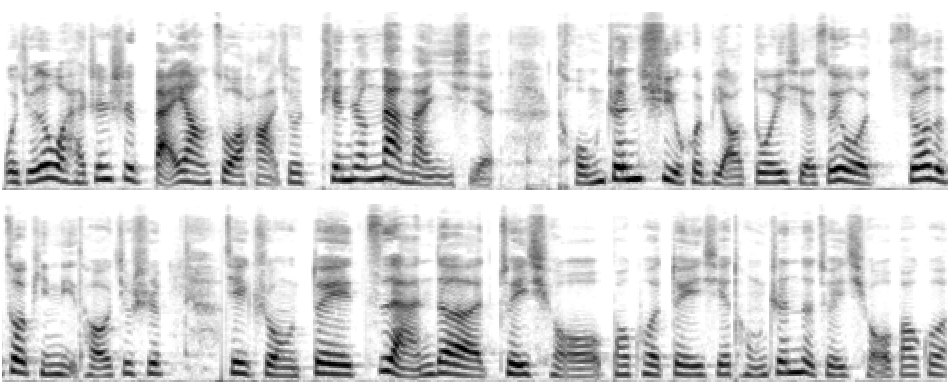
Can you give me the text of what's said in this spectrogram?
我觉得我还真是白羊座哈，就天真烂漫一些，童真趣会比较多一些，所以我所有的作品里头，就是这种对自然的追求，包括对一些童真的追求，包括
